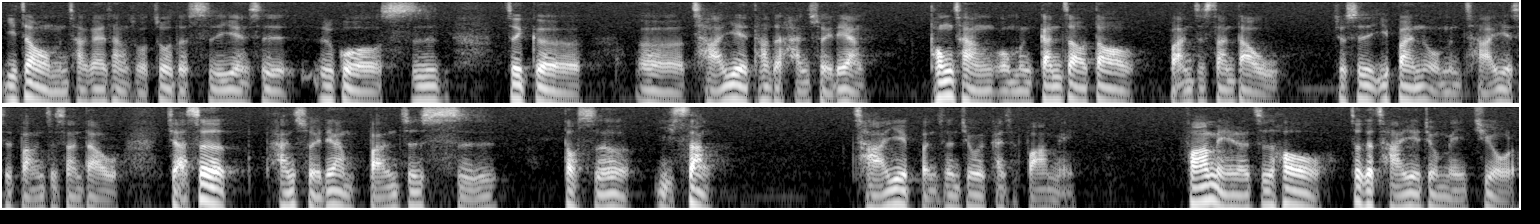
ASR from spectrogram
依照我们茶开上所做的试验是，如果是这个呃茶叶它的含水量，通常我们干燥到百分之三到五，就是一般我们茶叶是百分之三到五。假设含水量百分之十到十二以上，茶叶本身就会开始发霉。发霉了之后，这个茶叶就没救了。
